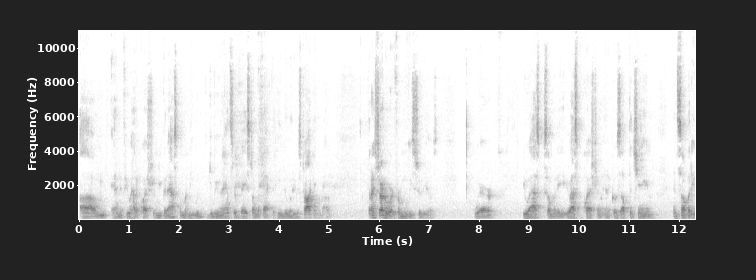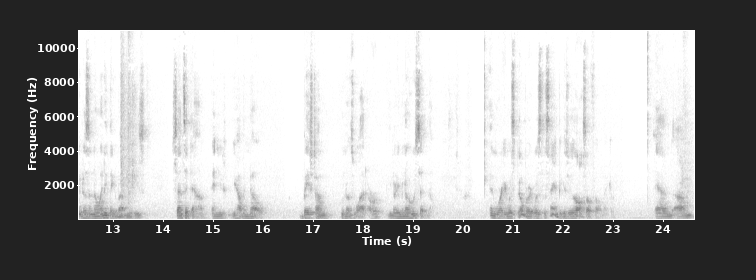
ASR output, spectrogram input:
um, and if you had a question, you could ask him, and he would give you an answer based on the fact that he knew what he was talking about. Then I started to work for movie studios, where you ask somebody, you ask a question, and it goes up the chain, and somebody who doesn't know anything about movies sends it down, and you, you have a no, based on who knows what, or you don't even know who said no. And working with Spielberg was the same because he was also a filmmaker, and um,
